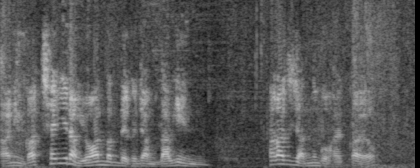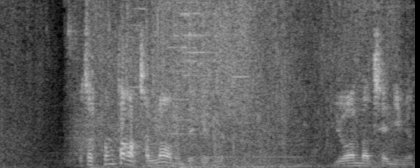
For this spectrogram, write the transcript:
아닌가? 첸이랑 요한난데 그냥 낙인 사라지지 않는 거 갈까요? 어차피 평타각 잘 나오는데 계속 요한나 첸이면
